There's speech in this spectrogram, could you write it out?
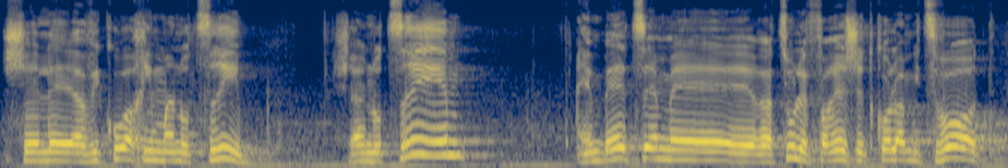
של אה, הוויכוח עם הנוצרים. שהנוצרים הם בעצם אה, רצו לפרש את כל המצוות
